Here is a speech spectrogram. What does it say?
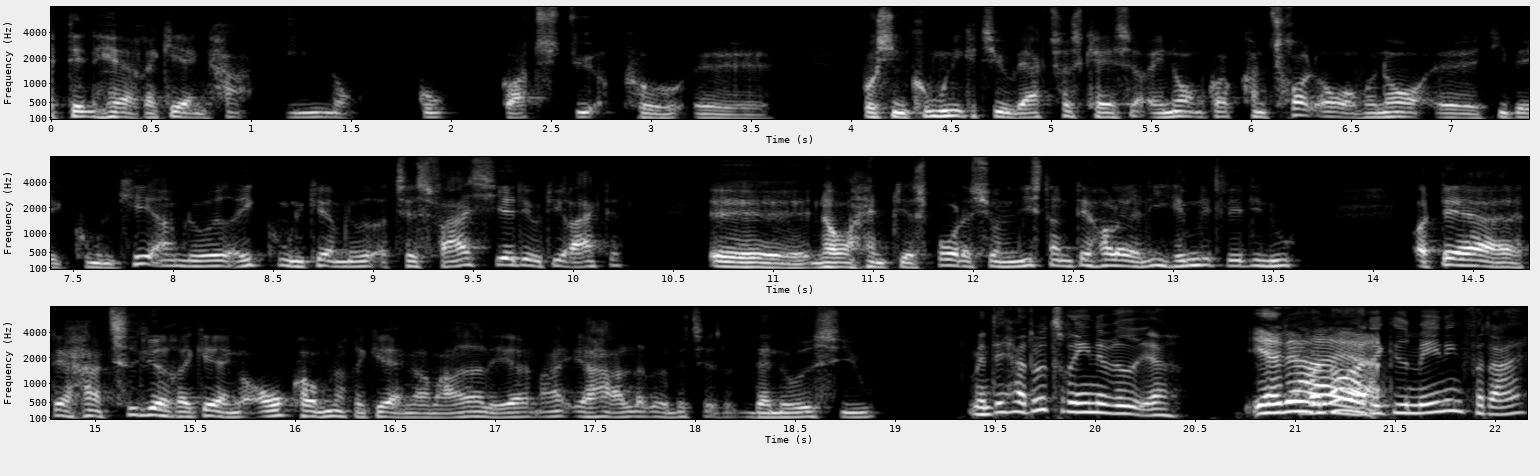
at den her regering har enormt god, godt styr på, øh, på sin kommunikative værktøjskasse og enormt godt kontrol over, hvornår øh, de vil kommunikere om noget og ikke kommunikere om noget. Og Tesfaye siger det jo direkte, øh, når han bliver spurgt af journalisterne. Det holder jeg lige hemmeligt lidt endnu. Og der, der har tidligere regeringer og kommende regeringer meget at lære. Nej, jeg har aldrig været med til at lade noget sive. Men det har du, Trine, ved jeg. Ja, det har Hvornår jeg. har det givet mening for dig?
